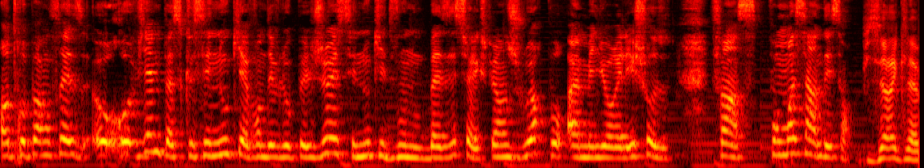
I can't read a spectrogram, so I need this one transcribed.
entre parenthèses, reviennent parce que c'est nous qui avons développé le jeu et c'est nous qui devons nous baser sur l'expérience joueur pour améliorer les choses. Enfin, pour moi, c'est indécent. Puis c'est vrai que la,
